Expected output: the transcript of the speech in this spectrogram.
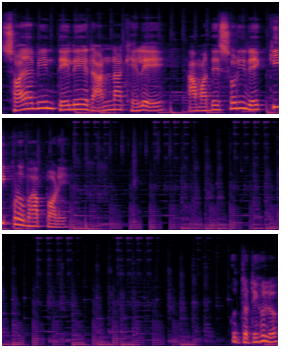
সয়াবিন তেলে রান্না খেলে আমাদের শরীরে কি প্রভাব পড়ে? উত্তরটি হলো,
